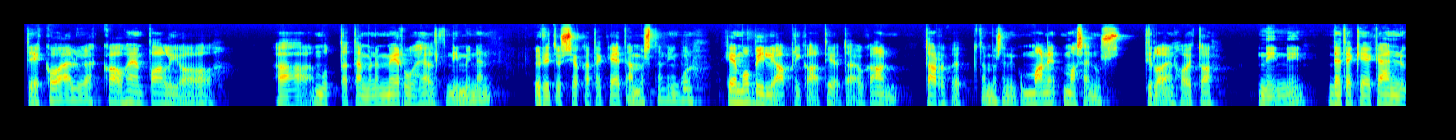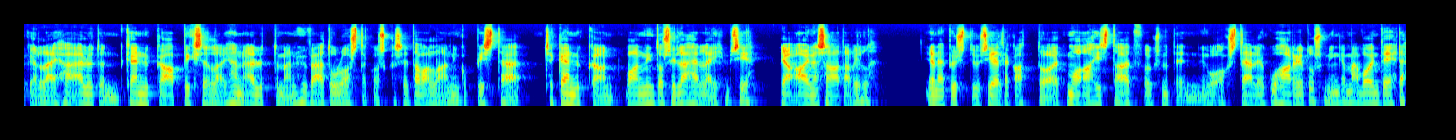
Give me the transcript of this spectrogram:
tekoälyä kauhean paljon, ää, mutta tämmöinen Meruhelt-niminen yritys, joka tekee tämmöistä niin kuin, tekee mobiiliaplikaatiota, joka on tarkoitettu tämmöisen niin kuin masennustilojen hoitoa, niin, niin ne tekee kännykällä ihan älytön, kännykkäappiksella ihan älyttömän hyvää tulosta, koska se tavallaan niin kuin pistää, se kännykkä on vaan niin tosi lähellä ihmisiä – ja aina saatavilla. Ja ne pystyy sieltä katsoa, että mua ahistaa, että voiko mä teen, niin onko täällä joku harjoitus, minkä mä voin tehdä,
